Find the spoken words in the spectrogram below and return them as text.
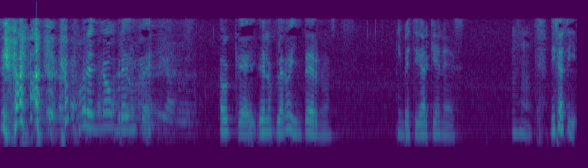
por el nombre, dice. Ok, en los planos internos. Investigar quién es. Dice así,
